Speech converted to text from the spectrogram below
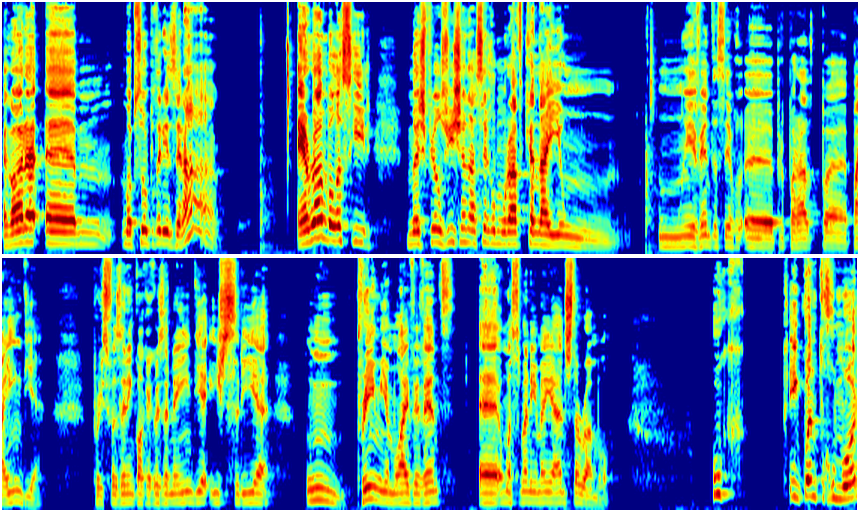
Agora, um, uma pessoa poderia dizer: Ah, é Rumble a seguir, mas pelos vistos anda a ser rumorado que anda aí um, um evento a ser uh, preparado para, para a Índia. Por isso, fazerem qualquer coisa na Índia, isto seria um premium live event uh, uma semana e meia antes da Rumble. O que enquanto rumor,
